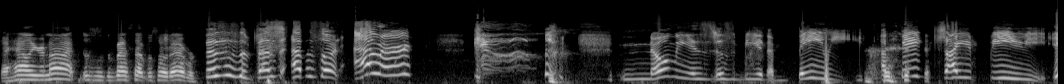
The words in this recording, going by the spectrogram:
The hell you're not. This is the best episode ever. This is the best episode ever. Nomi is just being a baby, a big giant baby.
